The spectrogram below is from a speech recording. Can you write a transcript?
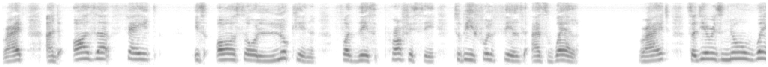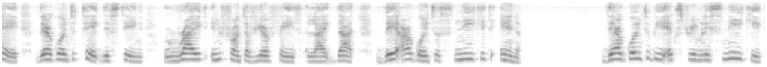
Right? And other faith is also looking for this prophecy to be fulfilled as well right? So there is no way they're going to take this thing right in front of your face like that. They are going to sneak it in. They are going to be extremely sneaky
